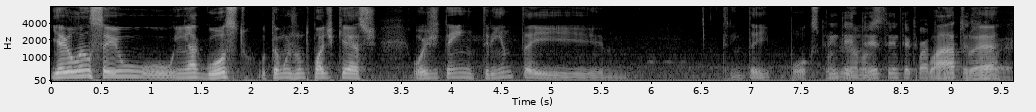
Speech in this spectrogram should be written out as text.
E aí eu lancei o, em agosto o Tamo Junto Podcast. Hoje tem 30 e 30 e poucos 33, programas. 34 quatro, mil é. pessoas,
